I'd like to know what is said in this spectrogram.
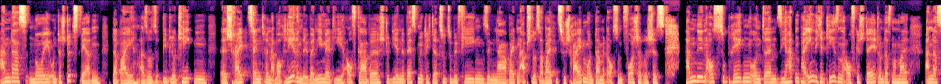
anders neu unterstützt werden dabei. Also Bibliotheken, äh, Schreibzentren, aber auch Lehrende übernehmen ja die Aufgabe, Studierende bestmöglich dazu zu befähigen, Seminararbeiten, Abschlussarbeiten zu schreiben und damit auch so ein forscherisches Handeln auszuprägen. Und ähm, sie hat ein paar ähnliche Thesen aufgestellt und das nochmal anders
